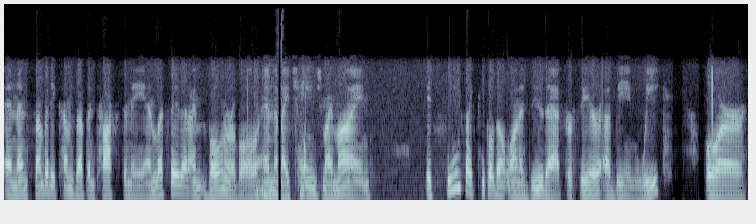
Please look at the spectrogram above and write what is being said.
and then somebody comes up and talks to me, and let's say that I'm vulnerable, and then I change my mind. It seems like people don't want to do that for fear of being weak, or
